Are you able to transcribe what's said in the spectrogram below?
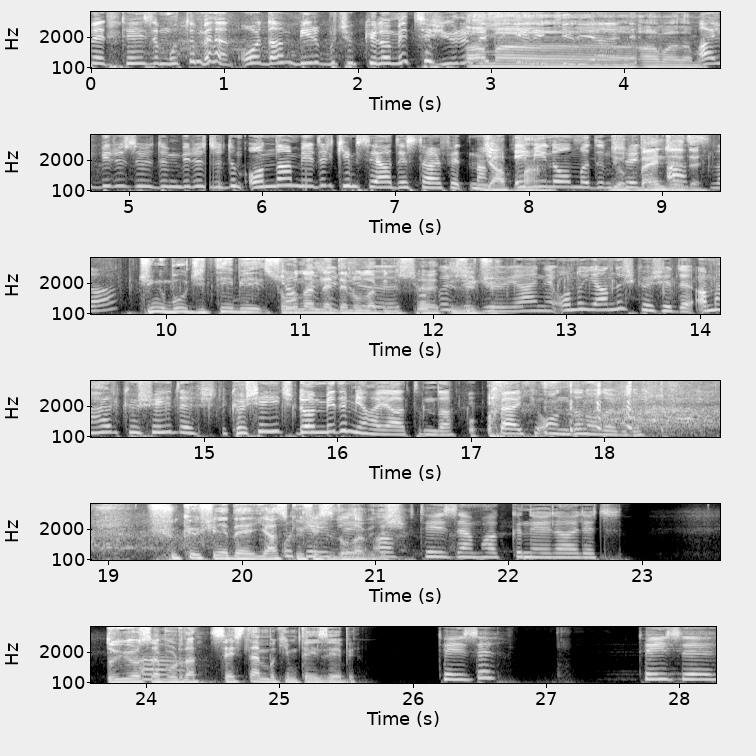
ve teyze muhtemelen oradan bir buçuk kilometre yürümesi gerekir yani. aman aman. Ay bir üzüldüm bir üzüldüm. Ondan beridir kimseye adres tarif etmem. Yapma. Emin olmadığım Yok, sürece bence de. asla. Çünkü bu ciddi bir soruna Çok neden üzücü, olabilir. Çok evet üzücü. üzücü. Yani onu yanlış köşede ama her köşeyi de işte köşeye hiç dönmedim ya hayatımda. Belki ondan olabilir. Şu köşeye de yaz O köşesi de teyze, olabilir. Ah teyzem hakkını helal et. Duyuyorsa Aa. buradan seslen bakayım teyzeye bir. Teyze. Teyze.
